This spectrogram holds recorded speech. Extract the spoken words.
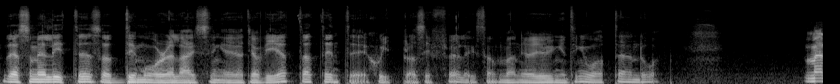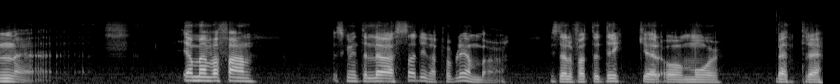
det som är lite så demoralizing är ju att jag vet att det inte är skitbra siffror liksom. Men jag gör ju ingenting åt det ändå. Men... Ja, men vad fan. Ska vi inte lösa dina problem bara? Istället för att du dricker och mår bättre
